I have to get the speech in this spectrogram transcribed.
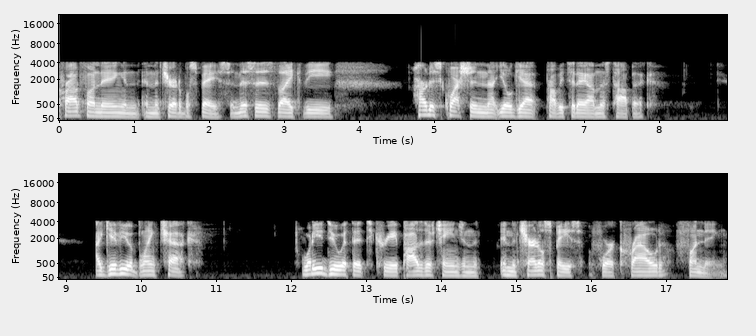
crowdfunding and, and the charitable space, and this is like the hardest question that you'll get probably today on this topic. I give you a blank check what do you do with it to create positive change in the in the charitable space for crowdfunding?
